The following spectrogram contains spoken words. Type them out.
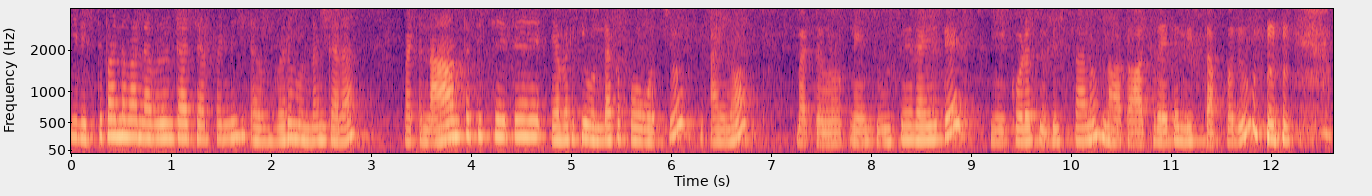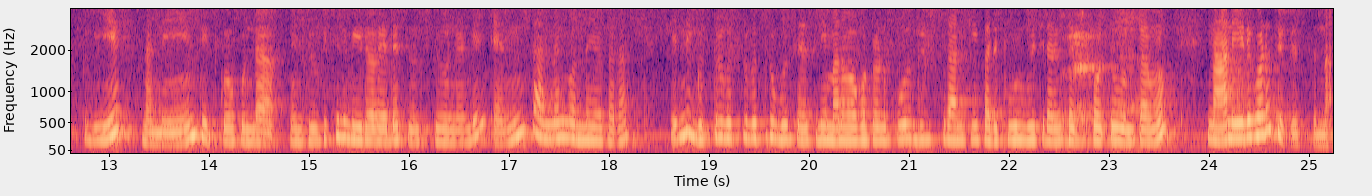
ఇవి ఇష్టపడిన వాళ్ళు ఎవరు ఉంటారు చెప్పండి? ఎవ్వరూ ఉండం కదా. బట్ నా అంత పిచ్చి అయితే ఎవరికి ఉండకపోవచ్చు అయినో బట్ uh, నేను చూసేదైతే మీకు కూడా చూపిస్తాను. నా టార్చర్ అయితే మీకు తప్పదు. ప్లీజ్ నన్ను ఏం తిట్టుకోకుండా నేను చూపించిన వీడియోలు అయితే చూస్తూ ఉండండి. ఎంత అందంగా ఉన్నాయో కదా. ఎన్ని గుత్తులు గుత్తులు గుత్తులు పూసేసి మనం ఒకటి రెండు పూలు పూయించడానికి పది పూలు పూయించడానికి చచ్చిపోతూ ఉంటాము. నా నీడు కూడా చూపిస్తున్నా.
